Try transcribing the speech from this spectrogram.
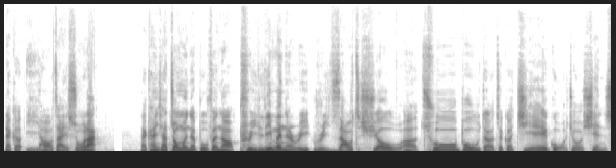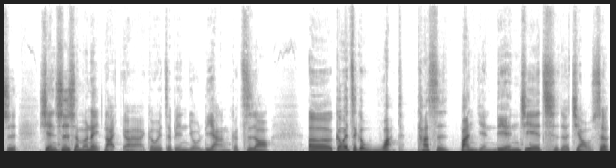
那个以后再说啦。来看一下中文的部分哦，preliminary result show 啊，初步的这个结果就显示显示什么呢？来啊、各位这边有两个字哦，呃，各位这个 what。它是扮演连接词的角色，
